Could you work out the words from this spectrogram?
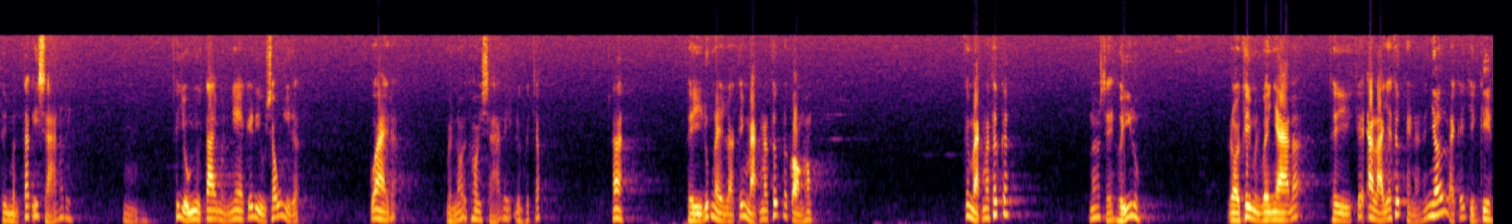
thì mình tác ý xả nó đi. Ừ. thí dụ như tai mình nghe cái điều xấu gì đó, của ai đó, mình nói thôi xả đi, đừng có chấp. Ha. Thì lúc này là cái mạc na thức nó còn không? Cái mạc nó thức á nó sẽ hủy luôn. Rồi khi mình về nhà đó thì cái a lại giải thức này nè nó nhớ lại cái chuyện kia.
